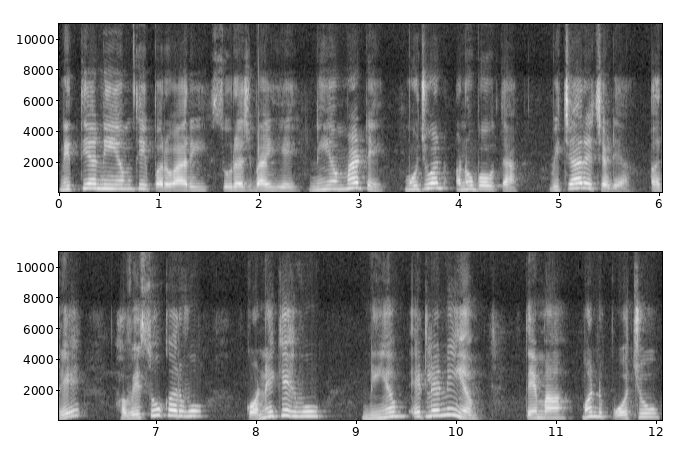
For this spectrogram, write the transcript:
નિત્ય નિયમથી પરવારી સૂરજબાઈએ નિયમ માટે મૂંઝવણ અનુભવતા વિચારે ચડ્યા, અરે, હવે શું કરવું? કોને કહેવું? નિયમ એટલે નિયમ. તેમાં મન પોચવું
